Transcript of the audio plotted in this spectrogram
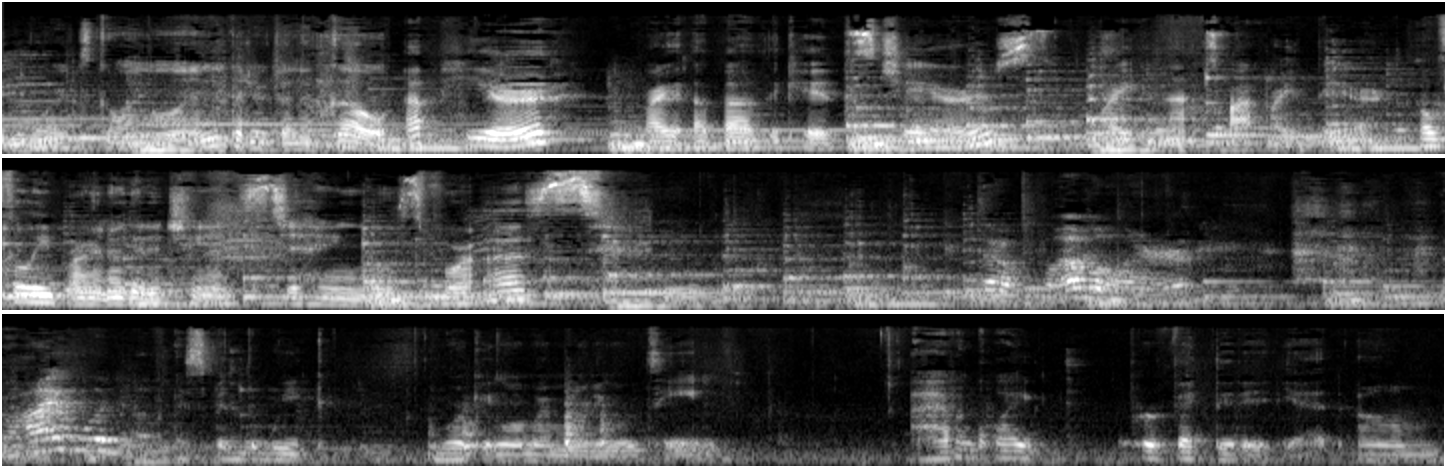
Pegboards going on that are gonna go up here, right above the kids' chairs, right in that spot right there. Hopefully Brian will get a chance to hang those for us. The bubbler. I would. I spent the week working on my morning routine. I haven't quite perfected it yet. Um,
